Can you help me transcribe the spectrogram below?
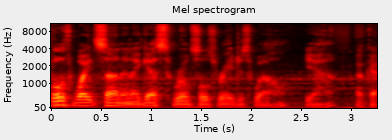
both White Sun and I guess Worldsoul's Rage as well. Yeah, okay.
